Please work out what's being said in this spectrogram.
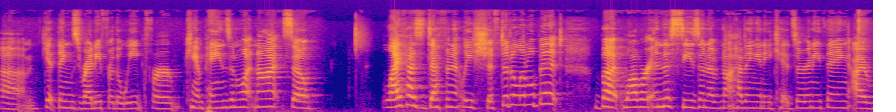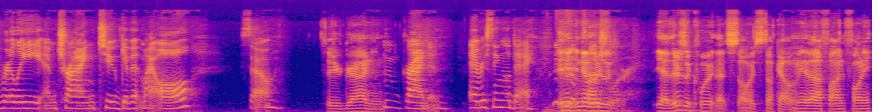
um, get things ready for the week for campaigns and whatnot. So life has definitely shifted a little bit. But while we're in this season of not having any kids or anything, I really am trying to give it my all. So So you're grinding. I'm grinding every single day. It- you know, there's a, yeah, there's a quote that's always stuck out with me that I find funny. It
